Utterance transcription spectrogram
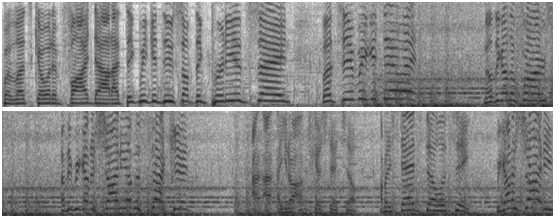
But let's go in and find out. I think we can do something pretty insane. Let's see if we can do it. Nothing on the first. I think we got a shiny on the second. I, I, you know, I'm just gonna stand still. I'm gonna stand still. Let's see. We got a shiny.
